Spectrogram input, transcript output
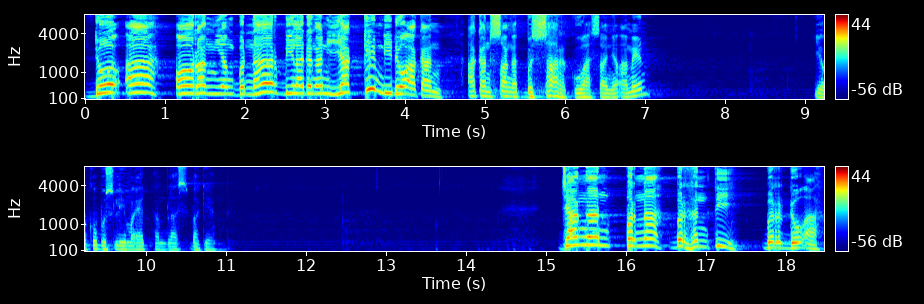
Doa orang yang benar bila dengan yakin didoakan akan sangat besar kuasanya. Amin. Yakobus 5 ayat 16 bagian. Jangan pernah berhenti berdoa.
